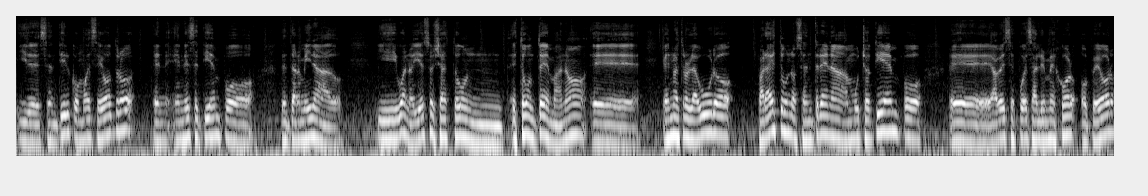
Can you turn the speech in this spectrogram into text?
y de sentir como ese otro en, en ese tiempo determinado. Y bueno, y eso ya es todo un, es todo un tema, ¿no? Eh, es nuestro laburo. Para esto uno se entrena mucho tiempo, eh, a veces puede salir mejor o peor,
